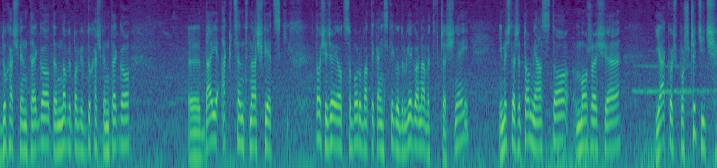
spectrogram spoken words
Ducha Świętego. Ten nowy powiew Ducha Świętego e, daje akcent na świeckich. To się dzieje od Soboru Watykańskiego II, a nawet wcześniej. I myślę, że to miasto może się jakoś poszczycić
